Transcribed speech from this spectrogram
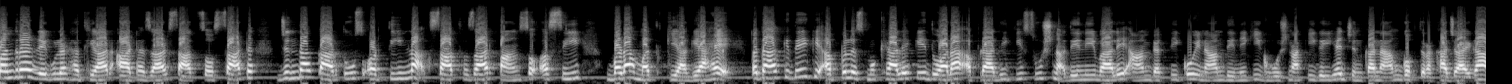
15 रेगुलर हथियार 8,760 ज़िंदा कारतूस और तीन लाख सात हज़ार पाँच सौ अस्सी बड़ा मत किया गया है। बता के दें कि अब पुलिस मुख्यालय के द्वारा अपराधी की सूचना देने वाले आम व्यक्ति को इनाम देने की घोषणा की गई है जिनका नाम गुप्त रखा जाएगा।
